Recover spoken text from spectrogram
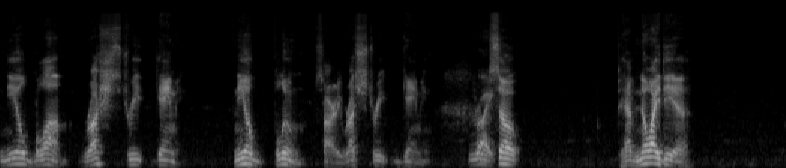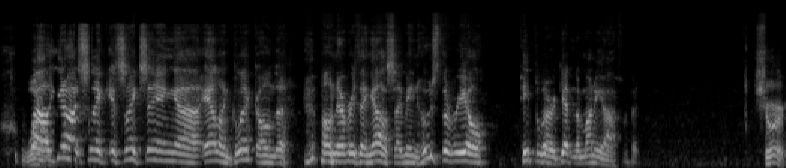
Neil Blum, Rush Street Gaming. Neil Bluhm, sorry, Rush Street Gaming. right. So to have no idea well, you know, it's like it's like saying uh, Allen Glick on the on everything else. I mean, who's the real people that are getting the money off of it? sure.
